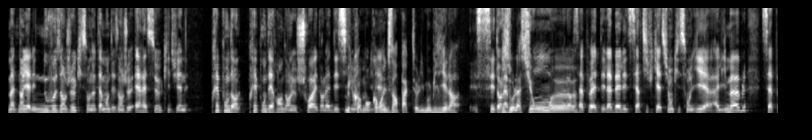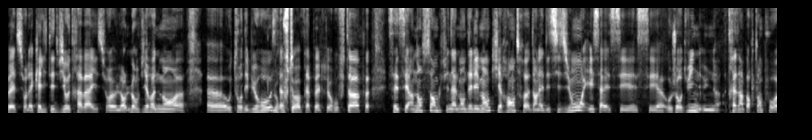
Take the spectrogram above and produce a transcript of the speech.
Maintenant, il y a les nouveaux enjeux qui sont notamment des enjeux RSE qui deviennent prépondérant dans le choix et dans la décision. Mais comment, comment ils impactent l'immobilier là C'est dans l'isolation. Euh... Alors, ça peut être des labels et des certifications qui sont liés à, l'immeuble. Ça peut être sur la qualité de vie au travail, sur l'environnement euh, euh, autour des bureaux. Le rooftop. Ça peut être le rooftop. C'est un ensemble finalement d'éléments qui rentrent dans la décision et c'est aujourd'hui une, très important pour,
